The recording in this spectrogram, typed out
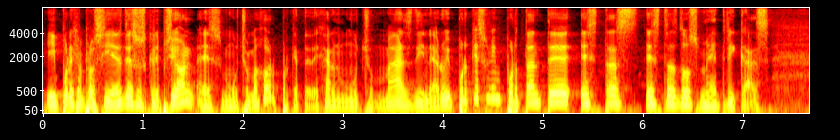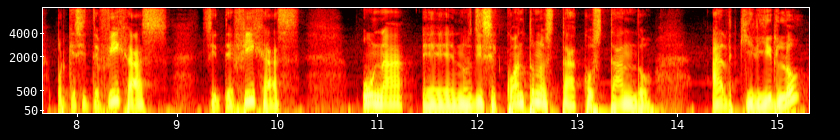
Y por ejemplo, si es de suscripción, es mucho mejor porque te dejan mucho más dinero. ¿Y por qué son importantes estas, estas dos métricas? Porque si te fijas, si te fijas, una eh, nos dice cuánto nos está costando adquirirlo,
